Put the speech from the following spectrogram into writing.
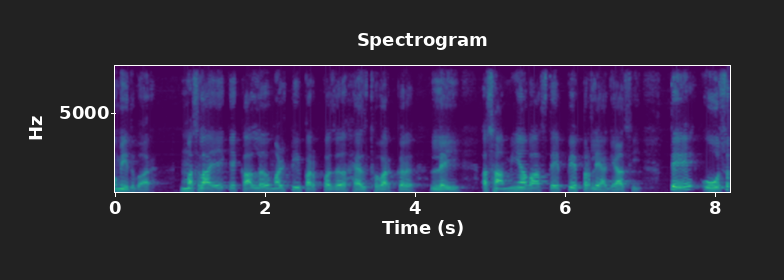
ਉਮੀਦਵਾਰ। ਮਸਲਾ ਇਹ ਕਿ ਕੱਲ ਮਲਟੀਪਰਪਸ ਹੈਲਥ ਵਰਕਰ ਲਈ ਅਸਾਮੀਆਂ ਵਾਸਤੇ ਪੇਪਰ ਲਿਆ ਗਿਆ ਸੀ। ਤੇ ਉਸ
